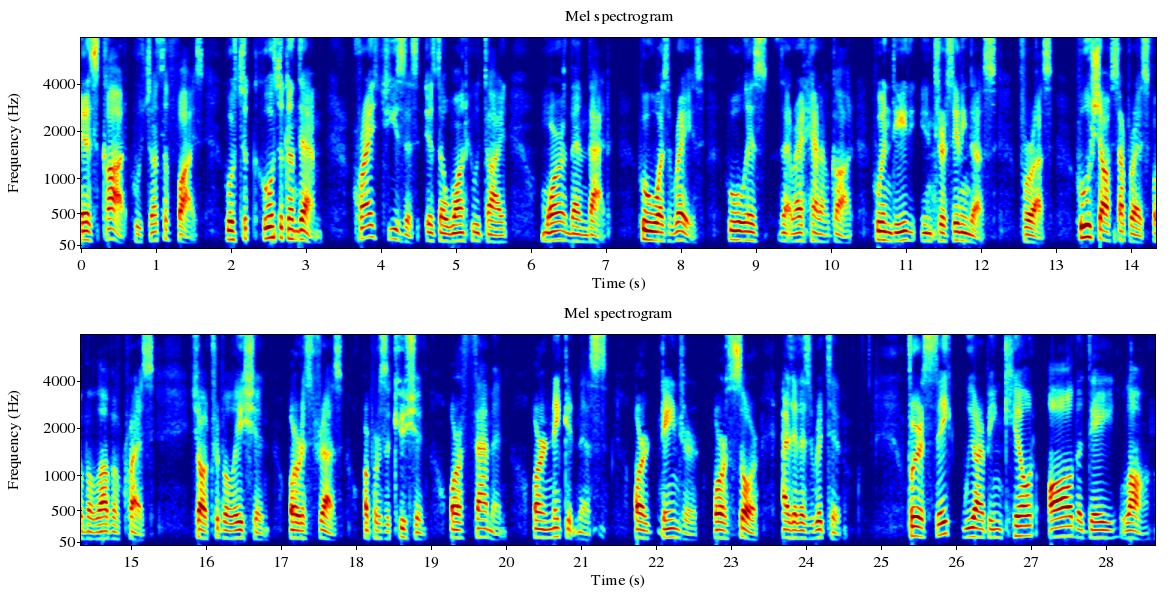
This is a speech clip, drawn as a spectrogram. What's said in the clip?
It is God who justifies, who is to, who is to condemn. Christ Jesus is the one who died more than that, who was raised, who is the right hand of God, who indeed interceding us for us. Who shall separate us from the love of Christ? Shall tribulation, or distress, or persecution, or famine, or nakedness, or danger, or sore, as it is written? For your sake we are being killed all the day long.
